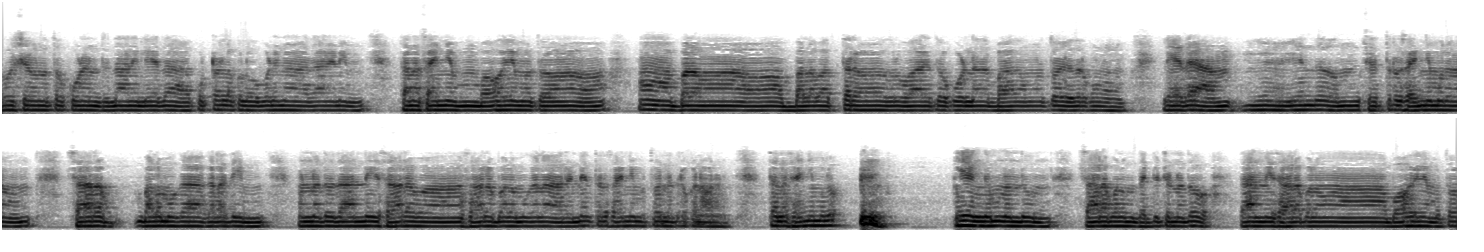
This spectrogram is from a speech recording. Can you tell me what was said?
దోషములతో కూడిన దాని లేదా కుట్రలకు లోబడిన దానిని తన సైన్యం బాహుల్యముతో బలముగా గలది. ఉన్నదో దాన్ని సార సారబలము గల రెండింతల సైన్యముతో నిద్రకొనవలను. తన సైన్యములో ఏ అంగమునందు సారబలము తగ్గుచున్నదో దాన్ని సారబలం బాహుల్యముతో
